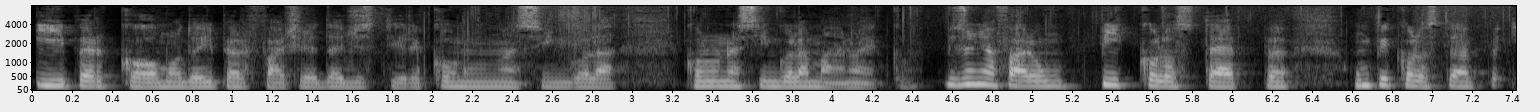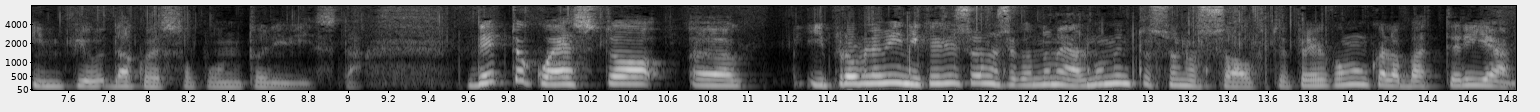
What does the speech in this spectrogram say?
iper comodo, iper facile da gestire con una singola, con una singola mano. Ecco, bisogna fare un piccolo step, un piccolo step in più da questo punto di vista. Detto questo, eh, i problemini che ci sono secondo me al momento sono soft, perché comunque la batteria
